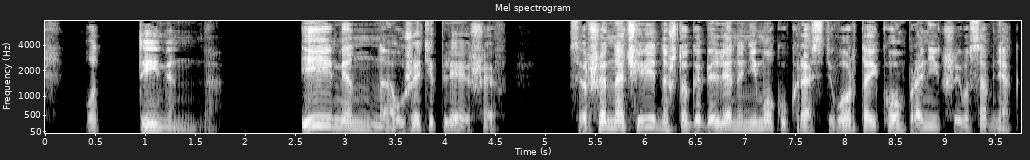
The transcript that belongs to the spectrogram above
— Вот именно! Именно! Уже теплее, шеф. Совершенно очевидно, что Гобелена не мог украсть вор, тайком проникший в особняк.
